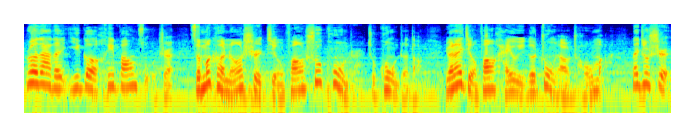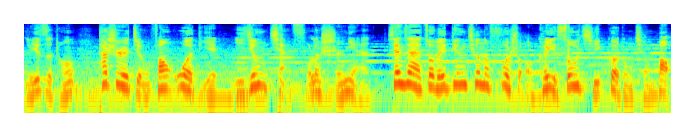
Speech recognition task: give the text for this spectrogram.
偌大的一个黑帮组织，怎么可能是警方说控制就控制的？原来警方还有一个重要筹码，那就是李子成。他是警方卧底，已经潜伏了十年。现在作为丁青的副手，可以搜集各种情报。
